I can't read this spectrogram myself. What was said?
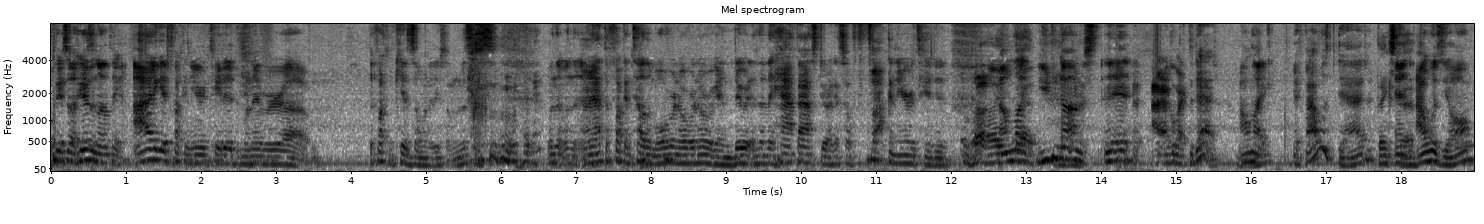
okay, so here's another thing. I get fucking irritated whenever um, the fucking kids don't want to do something. This is when the, when the, I have to fucking tell them over and over and over again to do it, and then they half-ass do it. I get so fucking irritated. And I'm like, you do not understand. and I I go back to dad. I'm like, if I was dad Thanks, and Dad. I was y'all,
